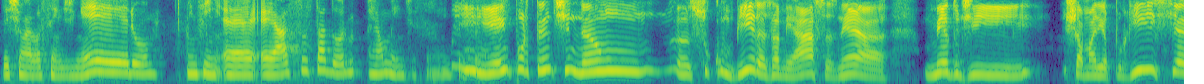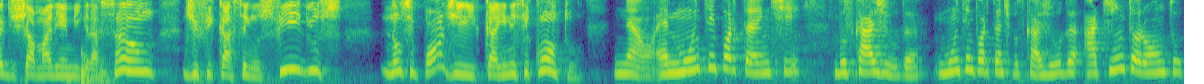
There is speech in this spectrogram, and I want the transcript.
deixam ela sem dinheiro. Enfim, é, é assustador realmente. Assim, é e é importante não uh, sucumbir às ameaças, né? medo de chamarem a polícia, de chamarem a imigração, de ficar sem os filhos. Não se pode cair nesse conto. Não, é muito importante buscar ajuda. Muito importante buscar ajuda. Aqui em Toronto,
